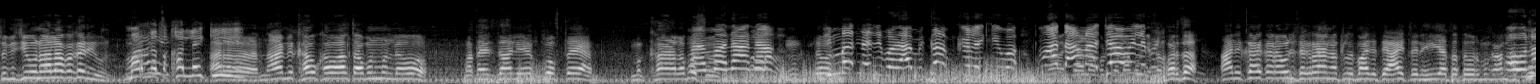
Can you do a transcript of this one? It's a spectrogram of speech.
तुम्ही जेवून आला का घरी येऊन? मरणाचं खाल्लंय की. अरे, आम्ही खाऊ खाऊ आलता आपण म्हणलं हो. आता झाले कोप तयार. मग खायला बसू. नाना हिंमत नाही बरं आम्ही काम केलं किंवा मग. आता आम्हाला जेवायला भेटलं. बरं जा. आणि काय करावं? सगळं रानातलं माझ्या ते आयचं नाही येतात तर मग अहो आमचं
